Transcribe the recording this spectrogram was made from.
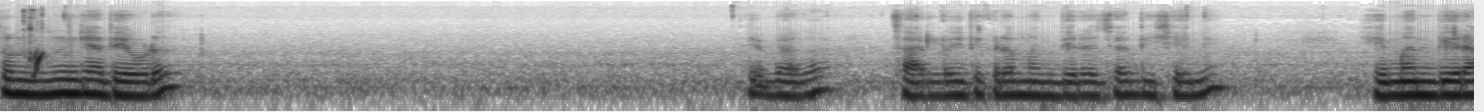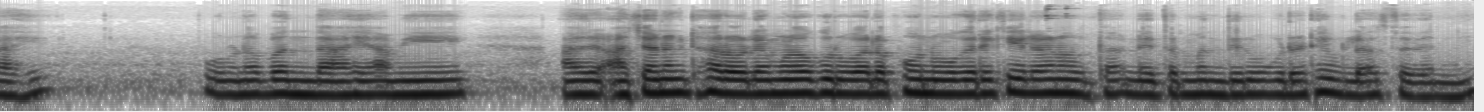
समजून घ्या तेवढं. हे बघा चाललो आहे तिकडं मंदिराच्या दिशेने. हे मंदिर आहे. पूर्ण बंद आहे. आम्ही अचानक ठरवल्यामुळं गुरुवाला फोन वगैरे केला नव्हता. नाहीतर मंदिर उघडं ठेवलं असतं त्यांनी.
